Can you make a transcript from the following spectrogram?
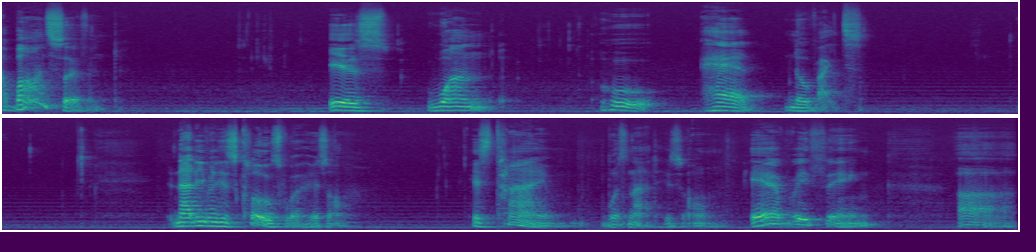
A bondservant is one who had no rights. Not even his clothes were his own. His time was not his own. Everything uh,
